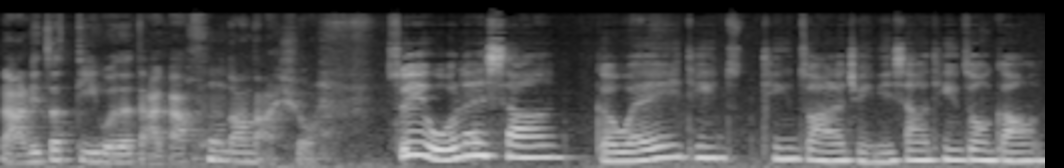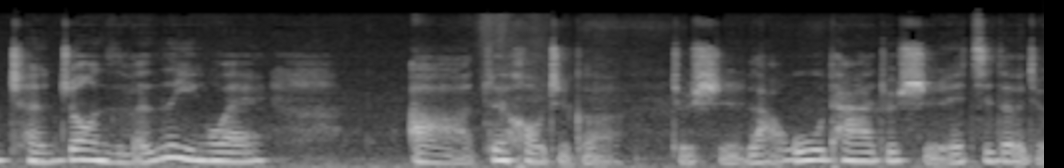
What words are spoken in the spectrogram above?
哪里只点会得大家哄堂大笑。所以我来想，各位听听众，阿拉群里向的听众讲沉重，是不是因为啊，最后这个就是老屋他就是一记得就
